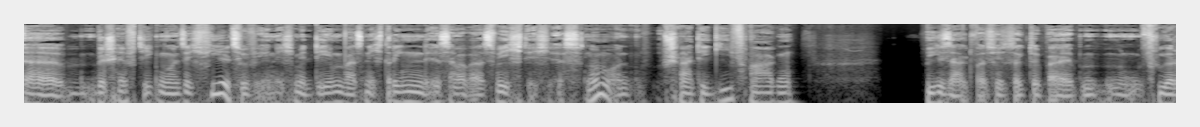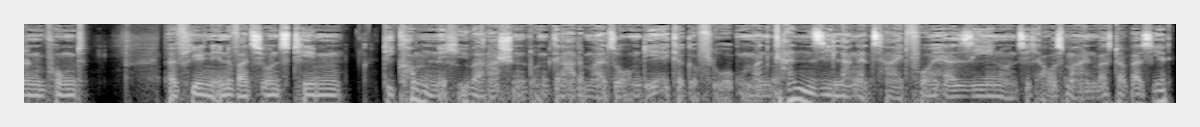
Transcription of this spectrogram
äh, beschäftigen und sich viel zu wenig mit dem, was nicht dringend ist, aber was wichtig ist. Ne? Und Strategiefragen, wie gesagt, was ich sagte bei früheren Punkt, bei vielen Innovationsthemen, die kommen nicht überraschend und gerade mal so um die Ecke geflogen. Man kann sie lange Zeit vorher sehen und sich ausmalen, was da passiert.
